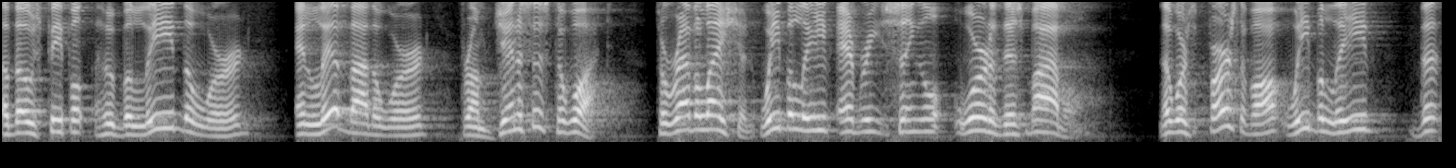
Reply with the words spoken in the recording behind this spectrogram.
of those people who believe the word and live by the word from Genesis to what? To Revelation. We believe every single word of this Bible. In other words, first of all, we believe the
